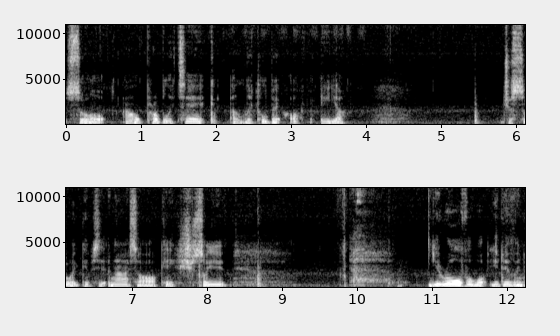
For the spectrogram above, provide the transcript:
so I'll probably take a little bit off here just so it gives it a nice archish. So you you're over what you're doing.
